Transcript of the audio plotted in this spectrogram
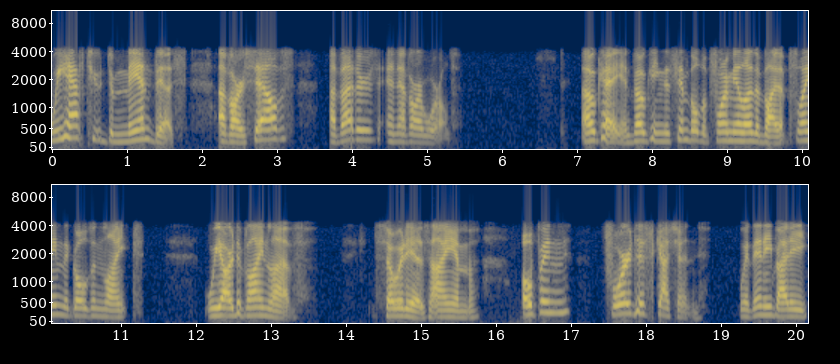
we have to demand this of ourselves, of others, and of our world. Okay, invoking the symbol, the formula, the violet flame, the golden light. We are divine love. So it is. I am open for discussion with anybody.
